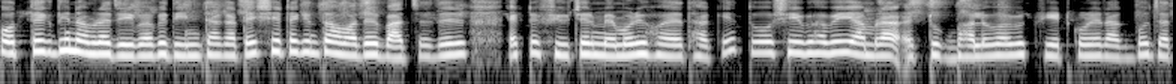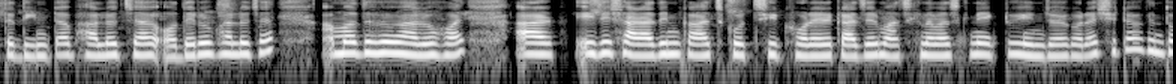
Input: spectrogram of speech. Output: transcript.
প্রত্যেক দিন আমরা যেইভাবে দিনটা কাটাই, সেটা কিন্তু আমাদের বাচ্চাদের একটা ফিউচার মেমোরি হয়ে থাকে। তো সেইভাবেই আমরা একটু ভালোভাবে ক্রিয়েট করে রাখব যাতে দিনটা ভালো যায়, ওদেরও ভালো যায়, আমাদেরও ভালো হয়। আর এই যে সারাদিন কাজ করছি, ঘরের কাজের মাঝখানে মাঝখানে একটু এনজয় করা সেটাও কিন্তু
